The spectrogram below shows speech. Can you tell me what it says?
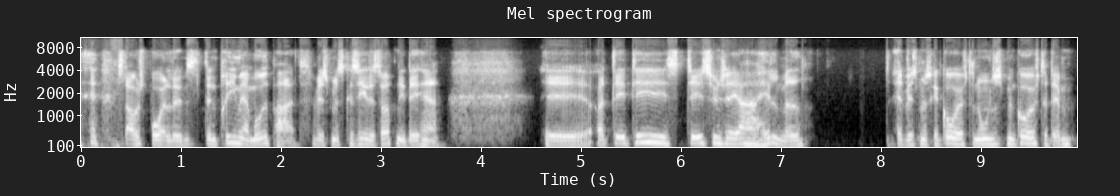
slagspor, eller den primære modpart, hvis man skal se det sådan i det her. Øh, og det, det, det synes jeg, jeg har held med at hvis man skal gå efter nogen, så skal man gå efter dem.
